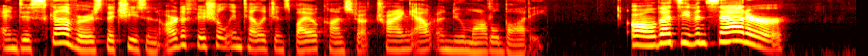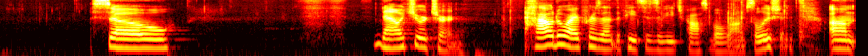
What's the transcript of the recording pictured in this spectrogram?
and discovers that she's an artificial intelligence bioconstruct trying out a new model body. Oh, that's even sadder. So now it's your turn. How do I present the pieces of each possible wrong solution? Um,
